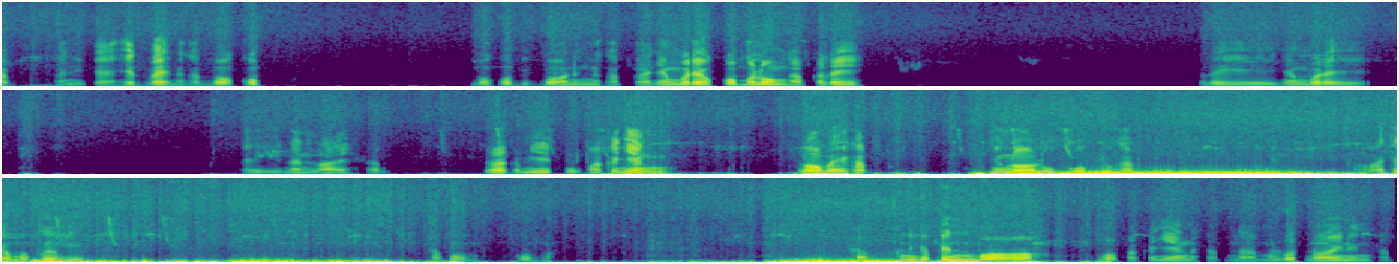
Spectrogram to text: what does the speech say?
ครับ อันนี้ก็เฮ็ดไว้นะครับบ่อกบบ่อกบอีกบ่อหนึงนะครับก็ยังบ่ได้กบมาลงครับก็เลยก็เลยยังบ่ได้ไอ้นั่นหลายครับ แต่ว่าก็มีปลูกผักกระแยงรอไว้ครับ ยังรอลูกกบอยู่ครับว่าจจะมาเพิ่มอีกครับผมกบครับอันนี้ก็เป็นบ่อบ่อผักกระแยงนะครับน้ำมันลดน้อยหนึงครับ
